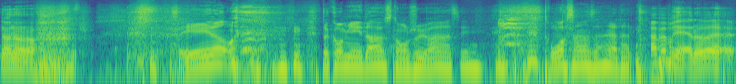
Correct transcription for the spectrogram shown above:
Non, non, non. C'est long. T'as combien d'heures sur ton jeu? Ah, sais. 300 ans à date. À peu près, là.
